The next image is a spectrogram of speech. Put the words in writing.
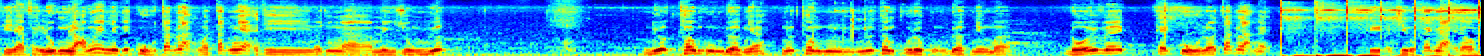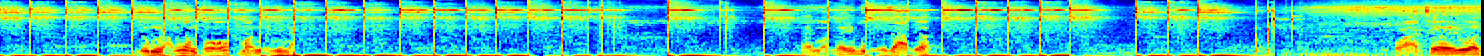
thì là phải lung nóng ấy, những cái củ tắc nặng và tắc nhẹ thì nói chung là mình dùng nước nước thông cũng được nhá. Nước thông nước thông củ đục cũng được nhưng mà đối với cái củ nó tắc nặng ấy thì chỉ có cách này thôi. Lung nóng trong gỗ mọi người nhìn này đấy mọi người bụi ra chưa? Quá trời luôn.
